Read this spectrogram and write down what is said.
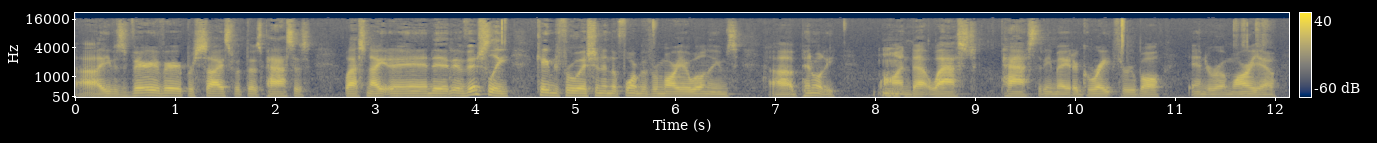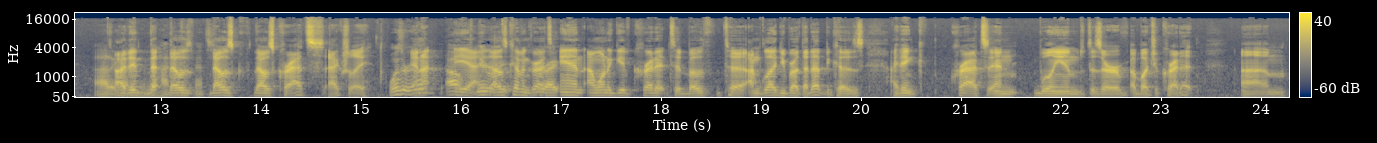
Uh, he was very, very precise with those passes last night, and it eventually came to fruition in the form of a Mario Williams uh, penalty on that last pass that he made, a great through ball into Romario. Uh, I think that, that was defense. that was that was Kratz actually. Was it really? I- Oh, yeah, that was. Kevin Kratz, right. and I want to give credit to both. To I'm glad you brought that up because I think Kratz and Williams deserve a bunch of credit um,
